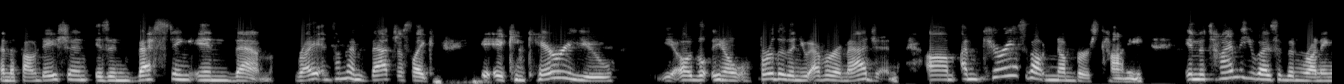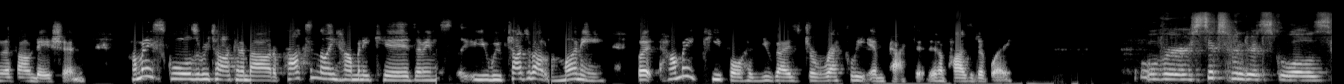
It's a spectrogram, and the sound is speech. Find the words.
and the foundation is investing in them, right? And sometimes that just like it, it can carry you you know, you know further than you ever imagine. Um, I'm curious about numbers, Connie in the time that you guys have been running the foundation, how many schools are we talking about? Approximately how many kids? I mean, you, we've talked about money, but how many people have you guys directly impacted in a positive way? Over 600 schools.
